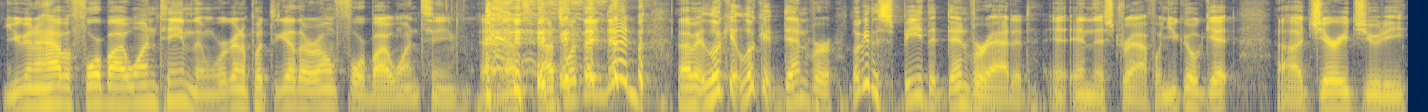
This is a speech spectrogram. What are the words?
you're going to have a four by one team, then we're going to put together our own four by one team, and that's that's what they did. I mean, look at look at Denver. Look at the speed that Denver added in, in this draft. When you go get uh, Jerry Jeudy,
